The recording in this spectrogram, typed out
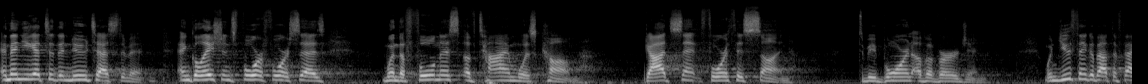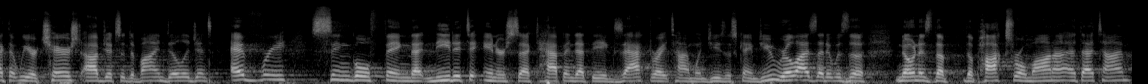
And then you get to the New Testament. And Galatians 4 4 says, When the fullness of time was come, God sent forth his Son to be born of a virgin when you think about the fact that we are cherished objects of divine diligence, every single thing that needed to intersect happened at the exact right time when Jesus came. Do you realize that it was the, known as the, the Pax Romana at that time?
